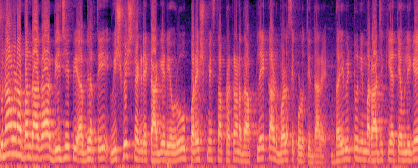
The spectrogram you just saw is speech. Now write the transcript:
ಚುನಾವಣಾ ಬಂದಾಗ ಬಿಜೆಪಿ ಅಭ್ಯರ್ಥಿ ವಿಶ್ವೇಶ್ ಹೆಗಡೆ ಕಾಗೇರಿಯವರು ಪರೇಶ್ ಮೇಸ್ತಾ ಪ್ರಕರಣದ ಪ್ಲೇ ಕಾರ್ಡ್ ಬಳಸಿಕೊಳ್ಳುತ್ತಿದ್ದಾರೆ. ದಯವಿಟ್ಟು ನಿಮ್ಮ ರಾಜಕೀಯ ತೆವಲಿಗೆ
